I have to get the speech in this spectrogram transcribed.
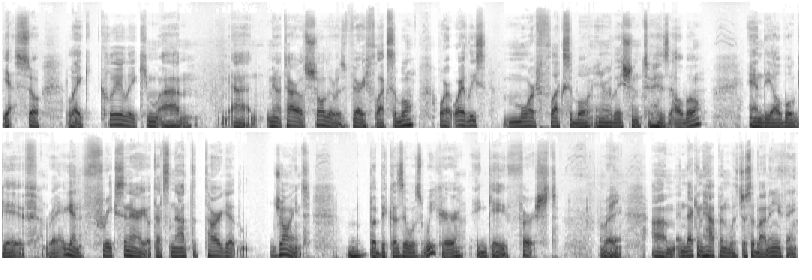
Yes. So, like, clearly, um, uh, Minotauro's shoulder was very flexible, or, or at least more flexible in relation to his elbow, and the elbow gave, right? Again, freak scenario. That's not the target joint, but because it was weaker, it gave first right? Um, and that can happen with just about anything.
